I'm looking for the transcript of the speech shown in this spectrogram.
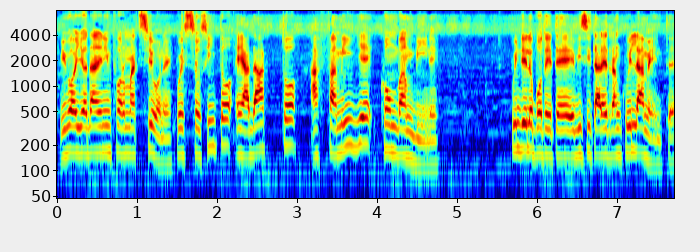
Vi voglio dare un'informazione, questo sito è adatto a famiglie con bambini, quindi lo potete visitare tranquillamente.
